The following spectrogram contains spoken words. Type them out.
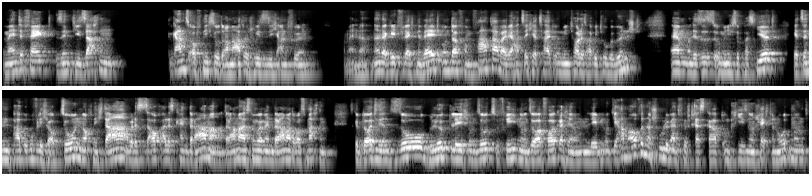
Im Endeffekt sind die Sachen ganz oft nicht so dramatisch, wie sie sich anfühlen am Ende. Ne, da geht vielleicht eine Welt unter vom Vater, weil der hat sich jetzt halt irgendwie ein tolles Abitur gewünscht. Ähm, und jetzt ist es irgendwie nicht so passiert. Jetzt sind ein paar berufliche Optionen noch nicht da, aber das ist auch alles kein Drama. Drama ist nur, wenn wir ein Drama draus machen. Es gibt Leute, die sind so glücklich und so zufrieden und so erfolgreich in ihrem Leben und die haben auch in der Schule ganz viel Stress gehabt und Krisen und schlechte Noten und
